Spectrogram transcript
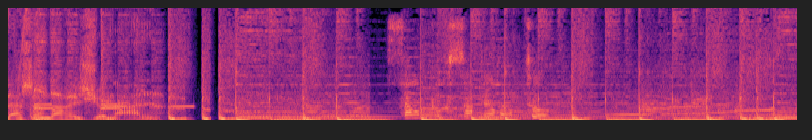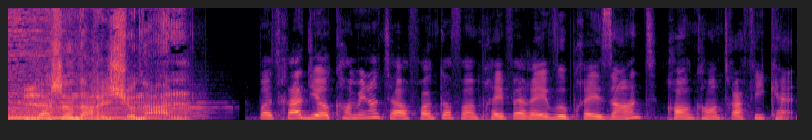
L'agenda régional. 100% Toronto. L'agenda régional. Votre radio communautaire francophone préférée vous présente Rencontre africaine.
